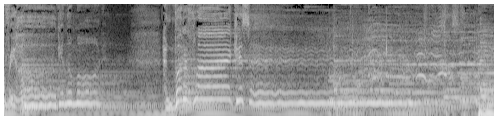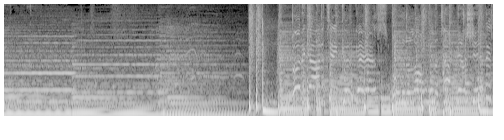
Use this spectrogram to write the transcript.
every hug in the morning and butterfly kisses. But I gotta take a guess, rolling along in a top down Chevy.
